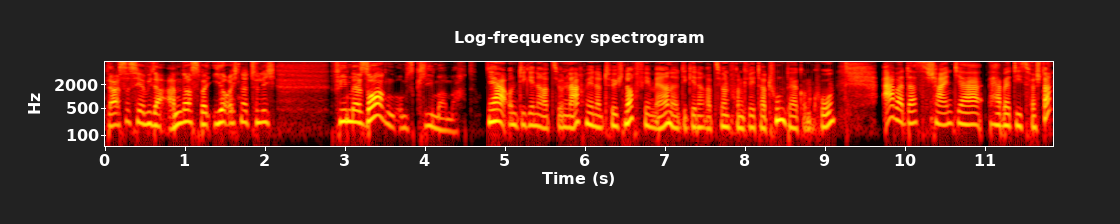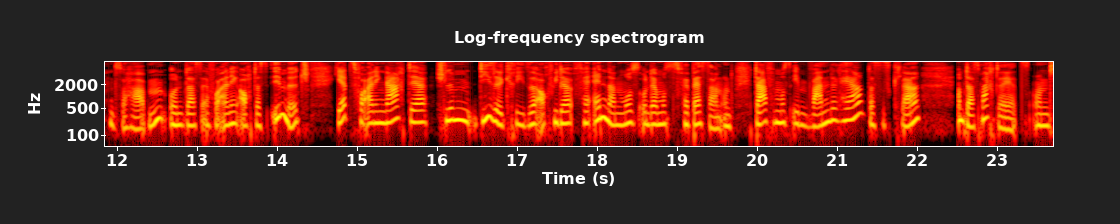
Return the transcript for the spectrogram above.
da ist es ja wieder anders, weil ihr euch natürlich viel mehr Sorgen ums Klima macht. Ja, und die Generation nach mir natürlich noch viel mehr, ne? die Generation von Greta Thunberg und Co. Aber das scheint ja Herbert Dies verstanden zu haben und dass er vor allen Dingen auch das Image jetzt vor allen Dingen nach der schlimmen Dieselkrise auch wieder verändern muss und er muss es verbessern. Und dafür muss eben Wandel her, das ist klar. Und das macht er jetzt. Und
